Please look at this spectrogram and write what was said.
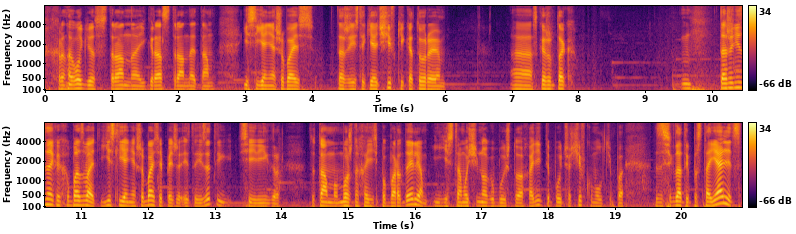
хронология странная, игра странная. Там, если я не ошибаюсь, даже есть такие ачивки, которые, э, скажем так, даже не знаю, как их обозвать. Если я не ошибаюсь, опять же, это из этой серии игр то там можно ходить по борделям, и если там очень много будешь туда ходить, ты получишь ачивку, мол, типа, завсегда ты постоялец,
